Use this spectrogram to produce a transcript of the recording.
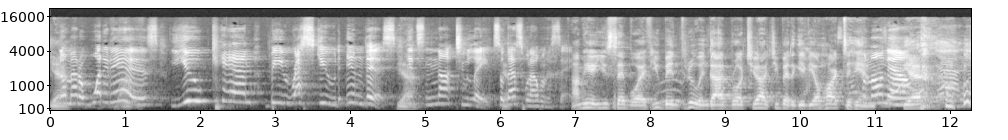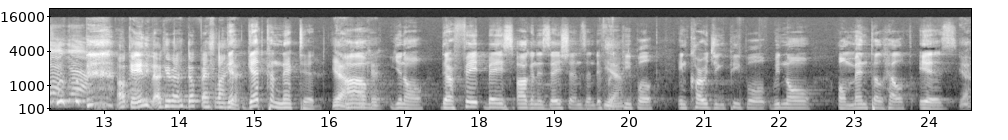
no matter what it is, you can be rescued in this. It's not too late. So, that's what I want to say. I'm hearing you say, boy, if you've been through and God brought you out, you better give your heart to Him. Come on now. Yeah. yeah, yeah, yeah. okay, anyway, okay, don't pass line. Get, get connected. Yeah. Um, okay. You know, there are faith based organizations and different people encouraging people. We know or mental health is. Yeah.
